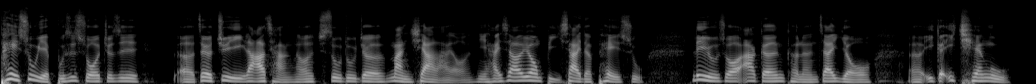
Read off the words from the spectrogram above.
配速也不是说就是呃这个距离拉长，然后速度就慢下来哦，你还是要用比赛的配速。例如说，阿根可能在游呃一个一千五，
